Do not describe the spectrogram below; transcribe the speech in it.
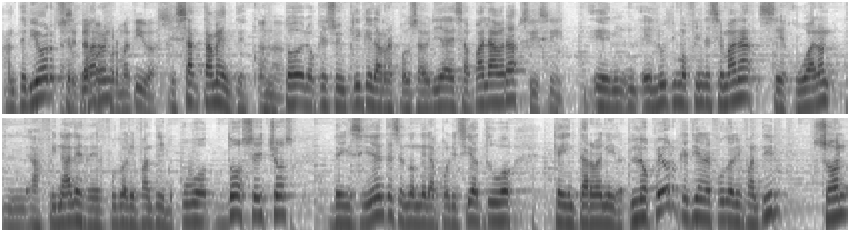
anterior se etapas formativas. Exactamente, con todo lo que eso implica y la responsabilidad de esa palabra. Sí, sí. En el último fin de semana se jugaron las finales del fútbol infantil. Hubo dos hechos de incidentes en donde la policía tuvo que intervenir. Lo peor que tiene el fútbol infantil son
